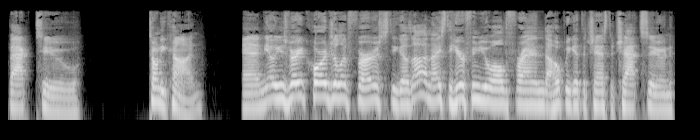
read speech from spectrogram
back to Tony Khan. And, you know, he was very cordial at first. He goes, Oh, nice to hear from you, old friend. I hope we get the chance to chat soon.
